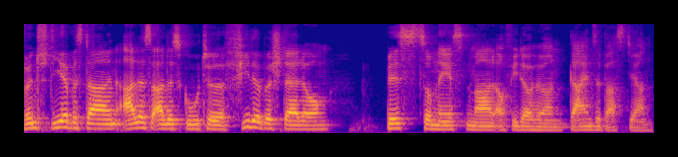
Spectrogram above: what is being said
Wünsche dir bis dahin alles, alles Gute, viele Bestellungen. Bis zum nächsten Mal. Auf Wiederhören. Dein Sebastian.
